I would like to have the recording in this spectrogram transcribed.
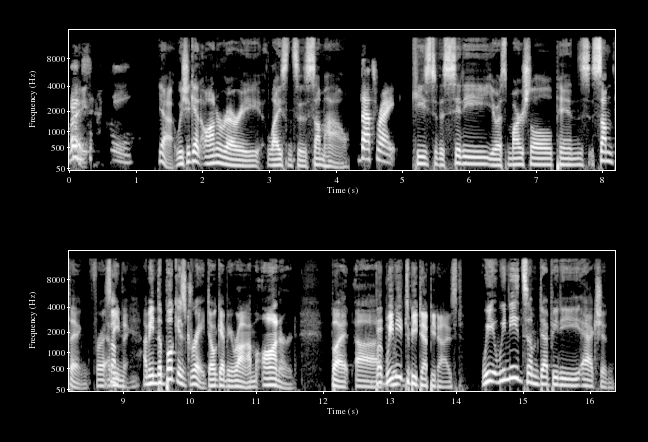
Right. Exactly. Yeah, we should get honorary licenses somehow. That's right. Keys to the city, U.S. Marshal pins, something for. I mean, I mean, the book is great. Don't get me wrong. I'm honored, but uh, but we need to be deputized. we we need some deputy action.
